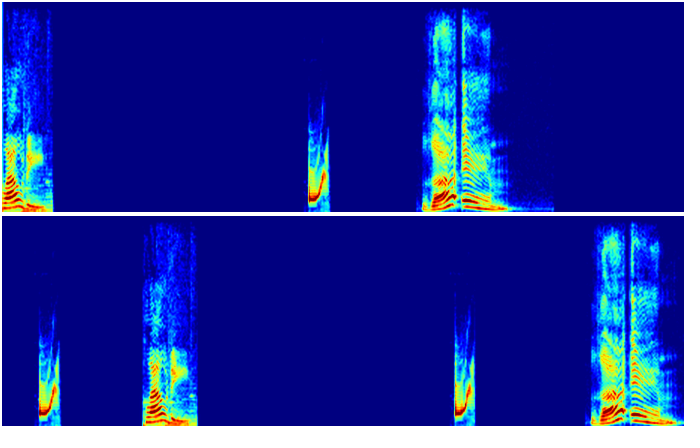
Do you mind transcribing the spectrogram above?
cloudy. غائم cloudy. غائم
